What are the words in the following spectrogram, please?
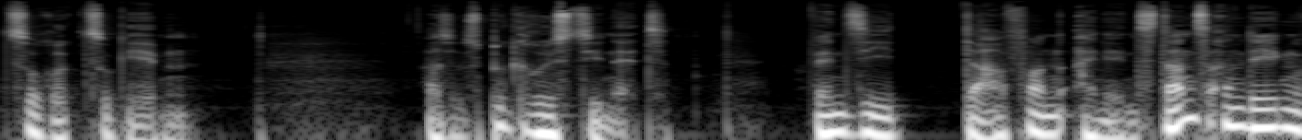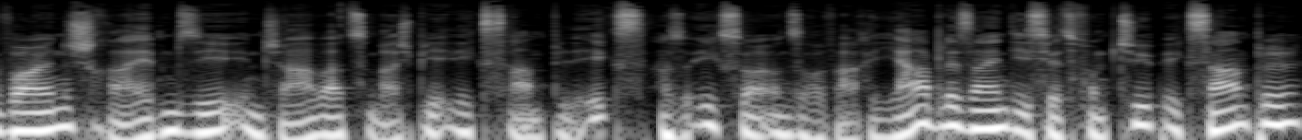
zurückzugeben. Also es begrüßt sie nett. Wenn Sie davon eine Instanz anlegen wollen, schreiben Sie in Java zum Beispiel Example x. Also x soll unsere Variable sein, die ist jetzt vom Typ Example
